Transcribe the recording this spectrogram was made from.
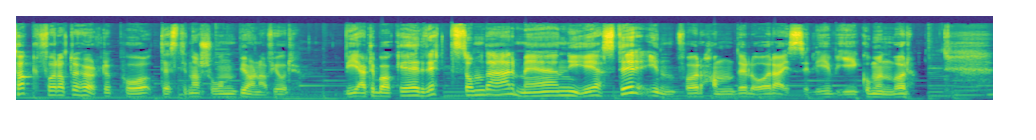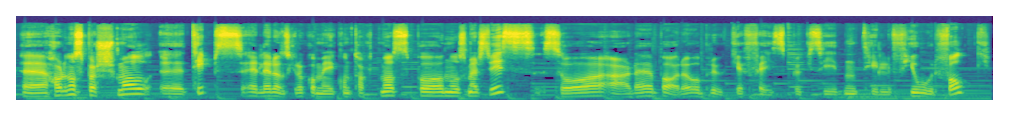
Takk for at du hørte på Destinasjon Bjørnafjord. Vi er tilbake rett som det er med nye gjester innenfor handel og reiseliv i kommunen vår. Eh, Har du noen spørsmål, eh, tips eller ønsker å komme i kontakt med oss på noe som helst vis, så er det bare å bruke Facebook-siden til Fjordfolk.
